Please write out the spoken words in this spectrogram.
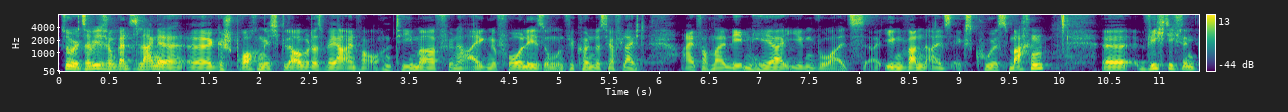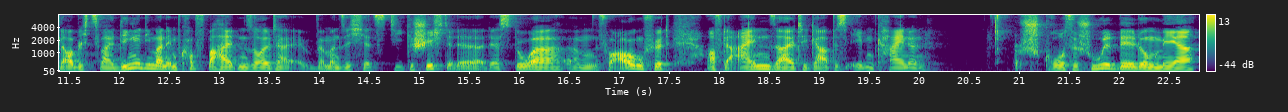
So, jetzt habe ich schon ganz lange äh, gesprochen. Ich glaube, das wäre einfach auch ein Thema für eine eigene Vorlesung und wir können das ja vielleicht einfach mal nebenher irgendwo als äh, irgendwann als Exkurs machen. Äh, wichtig sind, glaube ich, zwei Dinge, die man im Kopf behalten sollte, wenn man sich jetzt die Geschichte der, der Stoa ähm, vor Augen führt. Auf der einen Seite gab es eben keine große Schulbildung mehr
